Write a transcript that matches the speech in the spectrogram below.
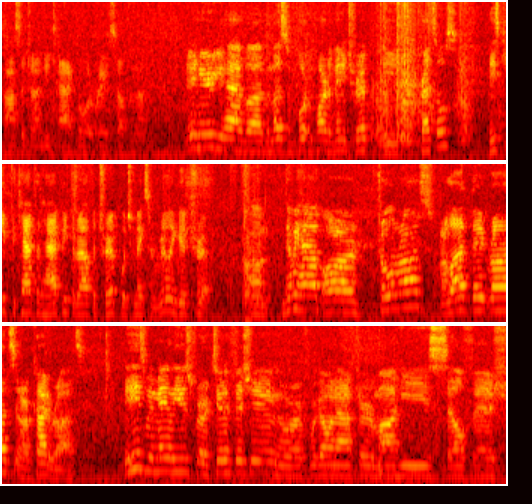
constantly trying to do tackle or rig something up. In here you have uh, the most important part of any trip, the pretzels. These keep the captain happy throughout the trip, which makes a really good trip. Um, then we have our trolling rods, our live bait rods, and our kite rods. These we mainly use for tuna fishing or if we're going after mahis, sailfish,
